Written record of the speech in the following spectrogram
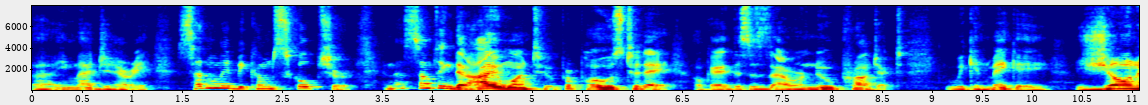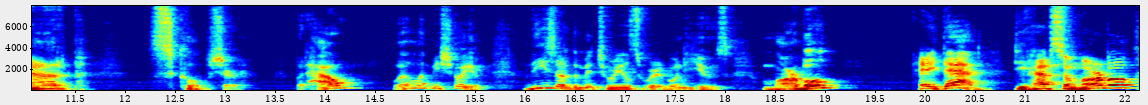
uh, imaginary, suddenly becomes sculpture. And that's something that I want to propose today. Okay, this is our new project. We can make a Jean Arp sculpture. But how? Well, let me show you. These are the materials we're going to use. Marble. Hey, Dad, do you have some marble?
